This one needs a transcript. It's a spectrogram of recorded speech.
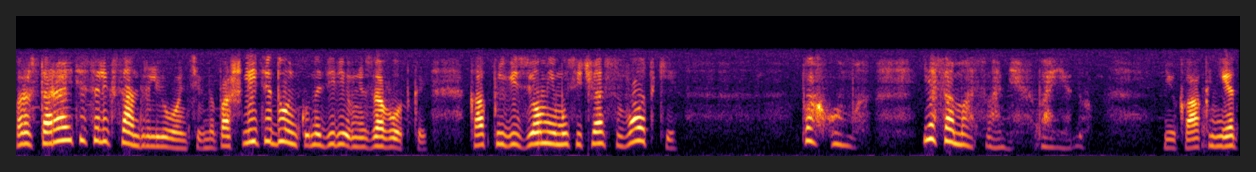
«Расстарайтесь, Александра Леонтьевна, пошлите Дуньку на деревню за водкой. Как привезем ему сейчас водки?» «Пахом, я сама с вами поеду». Никак нет,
